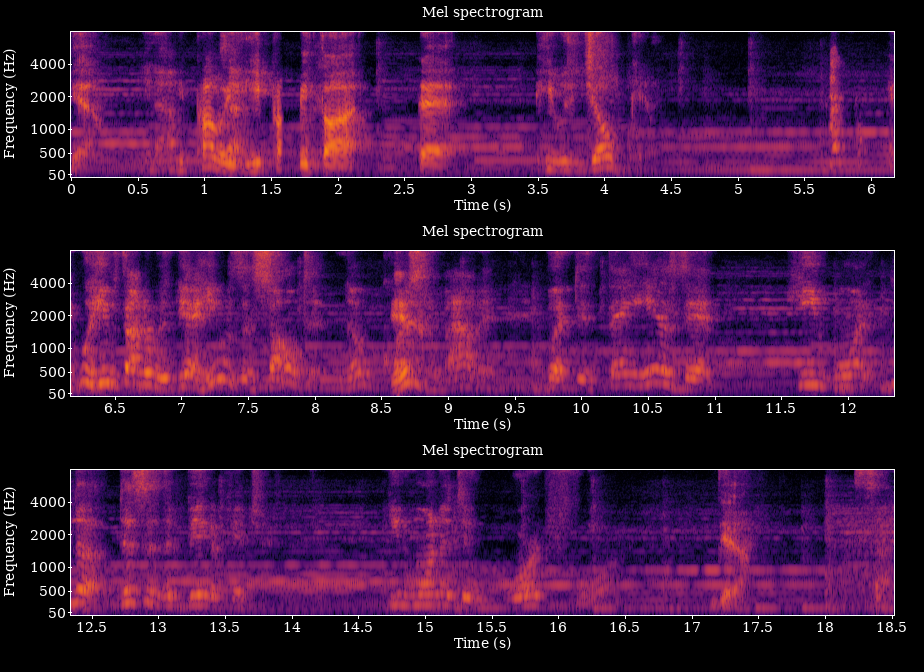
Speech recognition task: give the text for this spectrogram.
Yeah. You know, he probably So- he probably thought that he was joking well, he thought it was yeah, he was insulted, no question about it. But the thing is that he wanted. Look, this is the bigger picture. He wanted to work for yeah something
